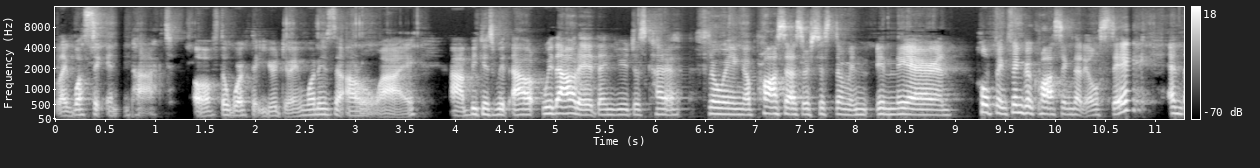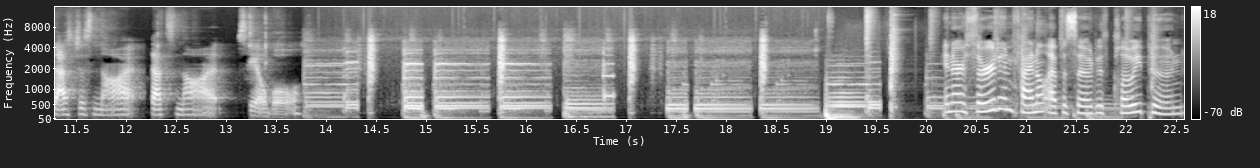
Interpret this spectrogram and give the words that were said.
Like, what's the impact of the work that you're doing? What is the ROI? Uh, because without without it, then you're just kind of throwing a process or system in, in the air and hoping, finger crossing that it'll stick. And that's just not that's not scalable. In our third and final episode with Chloe Poon,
